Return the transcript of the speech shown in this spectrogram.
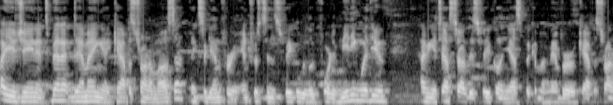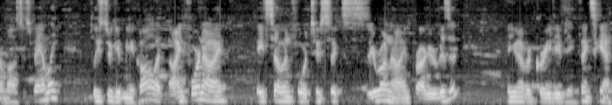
Hi, Eugene. It's Bennett Deming at Capistrano Mazda. Thanks again for your interest in this vehicle. We look forward to meeting with you, having a test drive of this vehicle, and yes, become a member of Capistrano Mazda's family. Please do give me a call at 949 874 2609 prior to your visit. And you have a great evening. Thanks again.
